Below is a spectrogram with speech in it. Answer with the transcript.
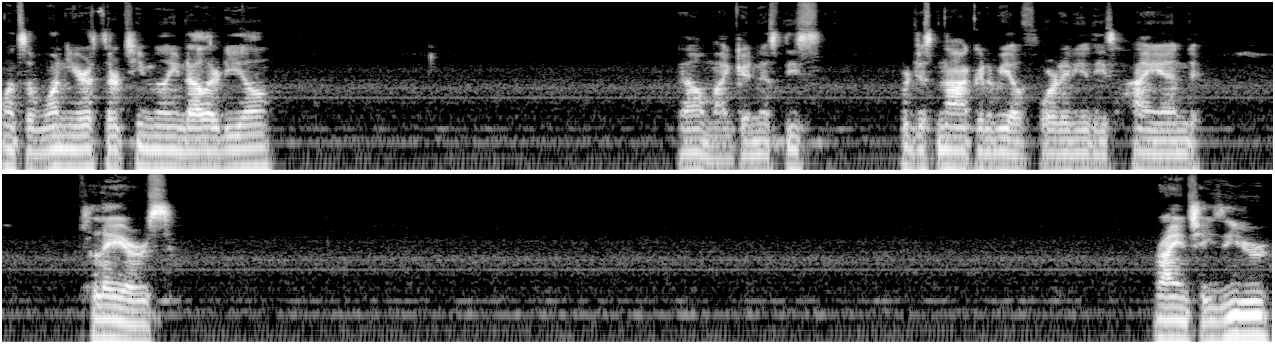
wants a one year, $13 million deal. Oh my goodness, these we're just not going to be able to afford any of these high end players. Ryan Shazier.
